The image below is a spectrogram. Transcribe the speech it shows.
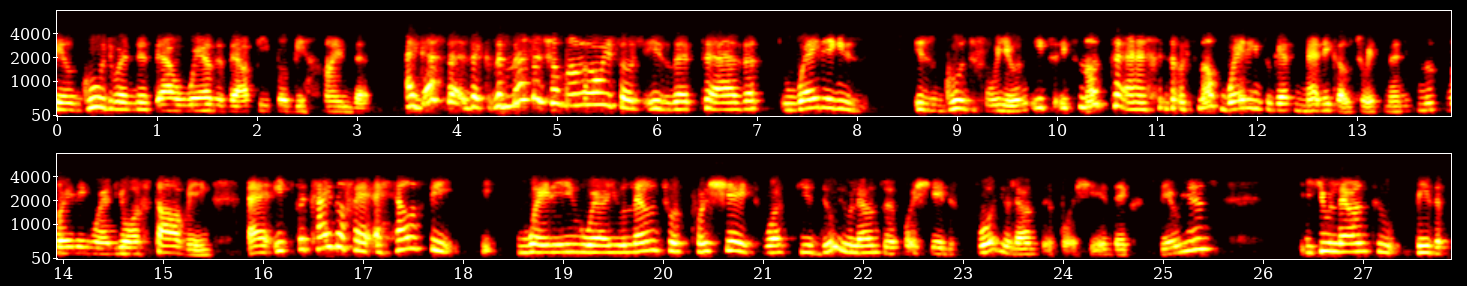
feel good when they are aware that there are people behind them. I guess the, the, the message from our research is that uh, that waiting is is good for you. It's it's not uh, it's not waiting to get medical treatment. It's not waiting when you're starving. Uh, it's the kind of a, a, healthy waiting where you learn to appreciate what you do. You learn to appreciate the food. You learn to appreciate the experience. You learn to be the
